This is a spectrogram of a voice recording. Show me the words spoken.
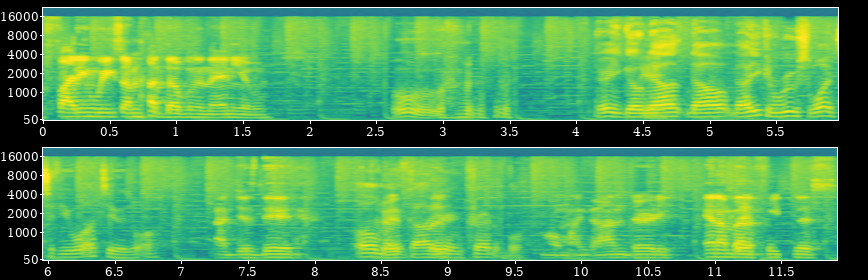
fighting weeks. I'm not doubling any of them. ooh. There you go. Yeah. Now, now, now you can roost once if you want to as well. I just did. Oh my Great god, play. you're incredible. Oh my god, I'm dirty. And I'm about to freeze this.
